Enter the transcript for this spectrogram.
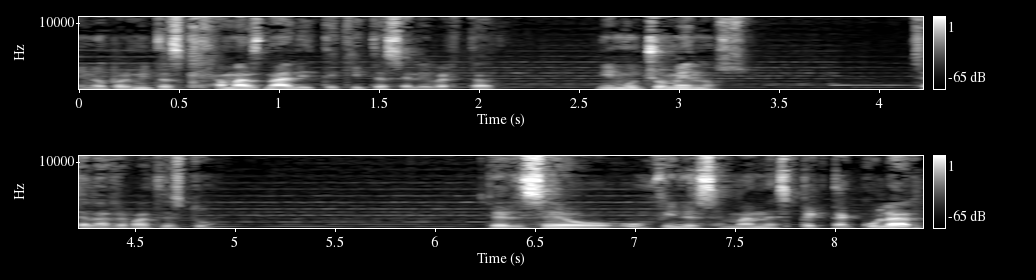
y no permitas que jamás nadie te quite esa libertad, ni mucho menos se la arrebates tú. Te deseo un fin de semana espectacular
